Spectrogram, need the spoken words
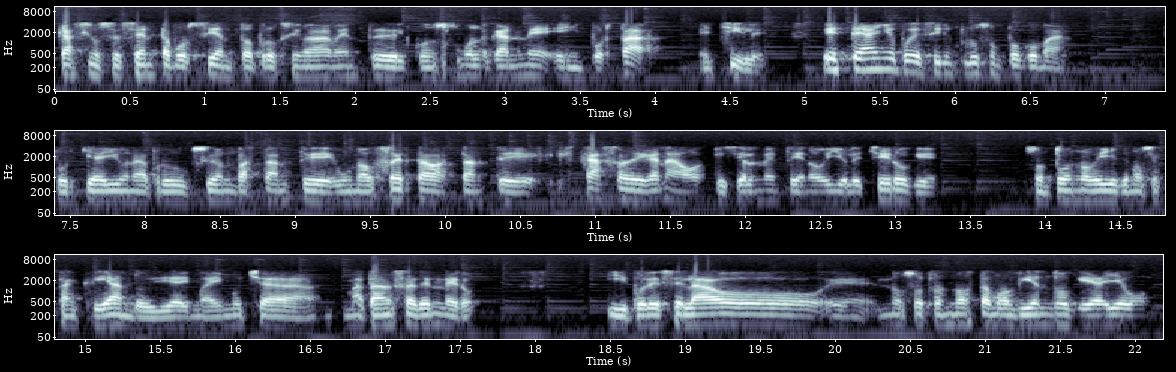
casi un 60% aproximadamente del consumo de la carne es importada en Chile. Este año puede ser incluso un poco más, porque hay una producción bastante, una oferta bastante escasa de ganado, especialmente de novillo lechero, que son todos novillos que no se están criando, y hay, hay mucha matanza de ternero. Y por ese lado, eh, nosotros no estamos viendo que haya un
